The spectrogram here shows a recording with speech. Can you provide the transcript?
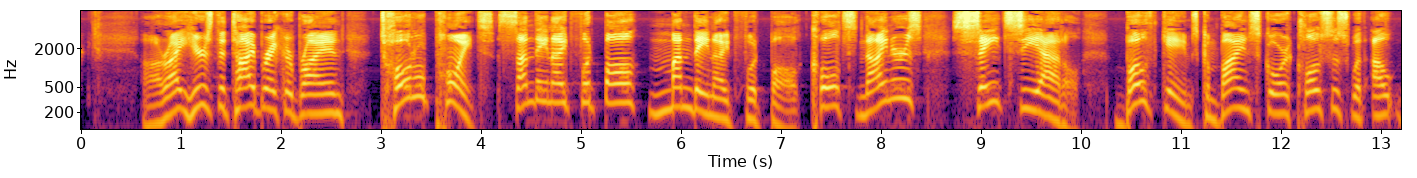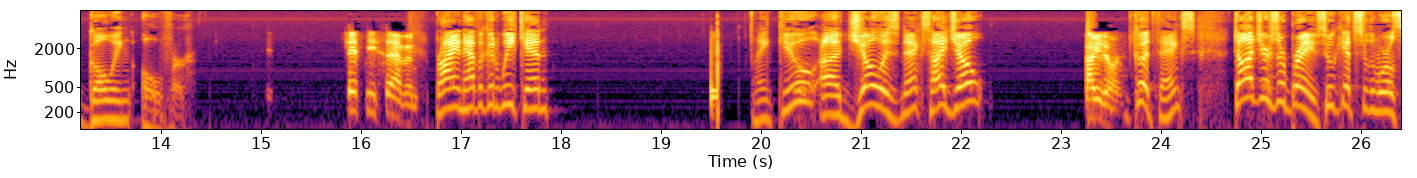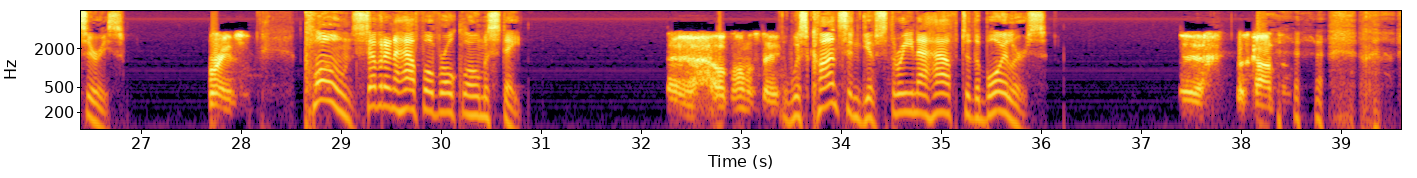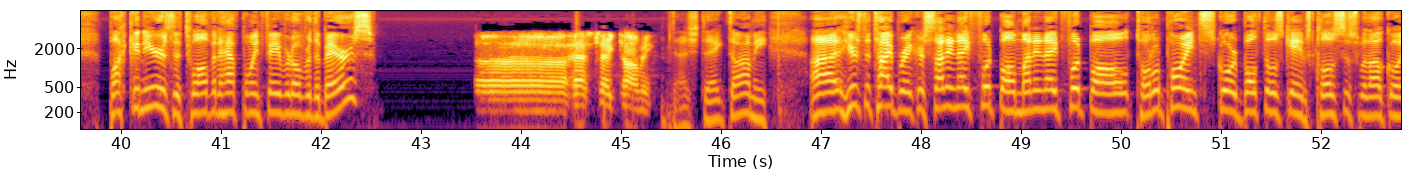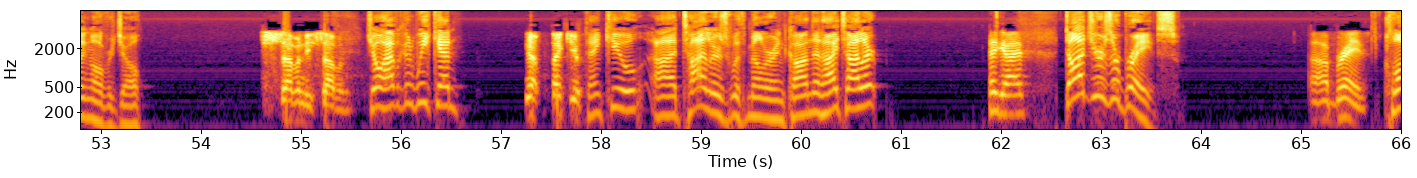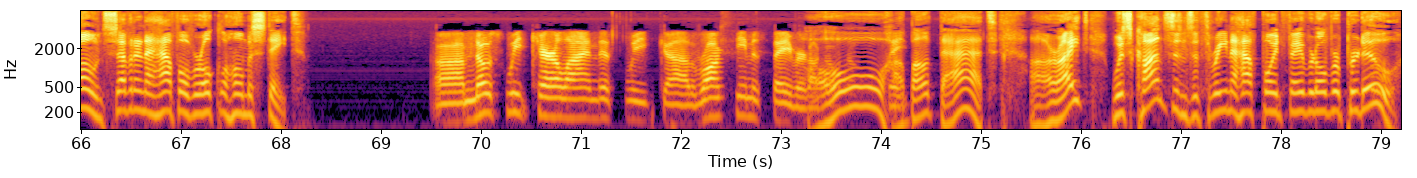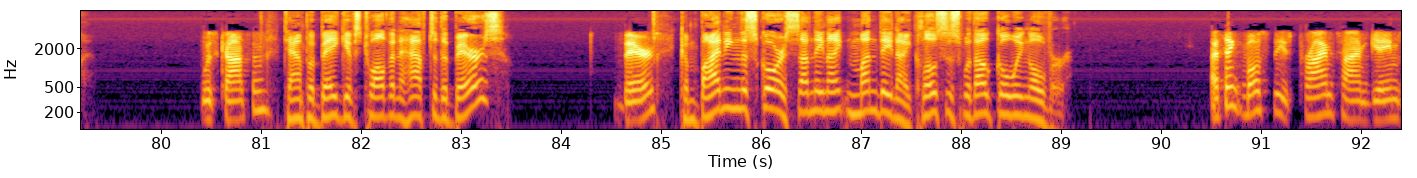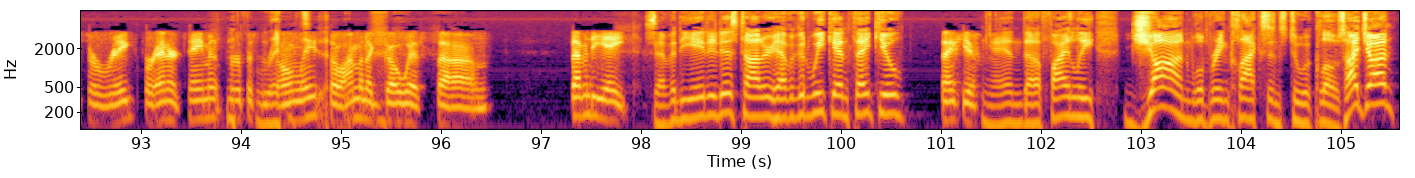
All right, here's the tiebreaker, Brian. Total points Sunday night football, Monday night football. Colts, Niners, Saints, Seattle. Both games combined score closest without going over. 57. Brian, have a good weekend. Thank you. Uh, Joe is next. Hi, Joe. How you doing? Good, thanks. Dodgers or Braves? Who gets to the World Series? Braves. Clones, seven and a half over Oklahoma State. Uh, Oklahoma State. Wisconsin gives three and a half to the Boilers. Ugh. Wisconsin. Buccaneers, a 12 and a half point favorite over the Bears. Uh, hashtag Tommy. Hashtag Tommy. Uh, here's the tiebreaker Sunday night football, Monday night football. Total points scored both those games, closest without going over, Joe. 77. Joe, have a good weekend. Yep. Thank you. Thank you. Uh, Tyler's with Miller and Condon. Hi, Tyler. Hey guys, Dodgers or Braves? uh, Braves. Clones, seven and a half over Oklahoma State. Um, no sweet Caroline this week. Uh, the wrong team is favored. Oh, how about that? All right. Wisconsin's a three and a half point favorite over Purdue. Wisconsin Tampa Bay gives 12 and a half to the Bears. Bears. Combining the scores Sunday night and Monday night, closest without going over. I think most of these primetime games are rigged for entertainment purposes only. So I'm going to go with um, 78. 78 it is, Tyler. You have a good weekend. Thank you. Thank you. And uh, finally, John will bring Claxons to a close. Hi, John.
